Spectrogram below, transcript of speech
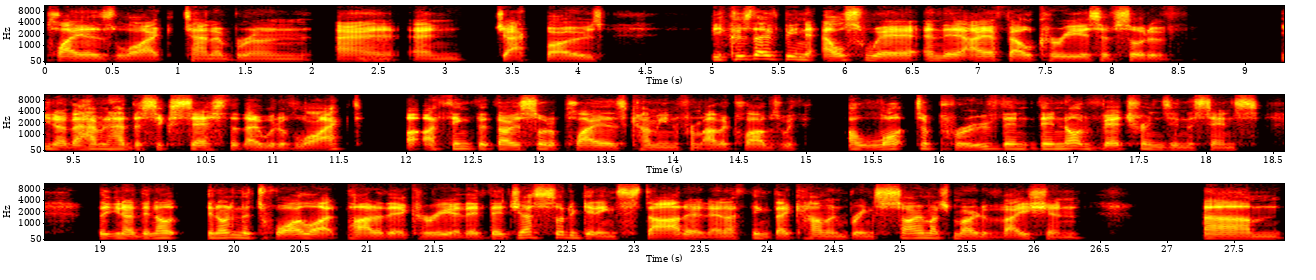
players like Tanner Bruhn and and Jack Bowes because they've been elsewhere and their AFL careers have sort of, you know, they haven't had the success that they would have liked. I, think that those sort of players come in from other clubs with a lot to prove. They're they're not veterans in the sense that you know they're not they're not in the twilight part of their career. They're they're just sort of getting started, and I think they come and bring so much motivation. Um,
